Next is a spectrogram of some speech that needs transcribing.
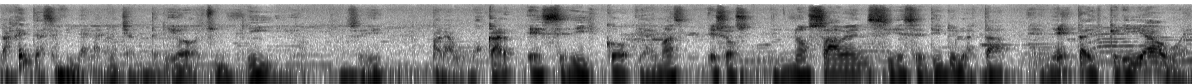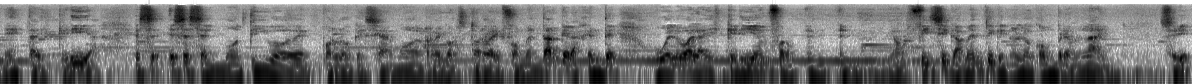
la gente hace fila la noche anterior, es un delirio. Para buscar ese disco y además ellos no saben si ese título está en esta disquería o en esta disquería. Ese, es el motivo de, por lo que se armó el Record Store Day, fomentar que la gente vuelva a la disquería en, físicamente y que no lo compre online. ¿sí?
